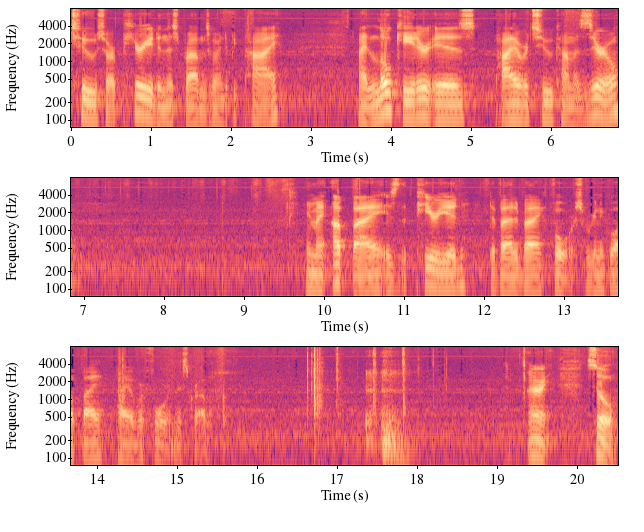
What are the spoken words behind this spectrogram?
2, so our period in this problem is going to be pi. My locator is pi over 2 comma 0. And my up by is the period divided by 4. So we're going to go up by pi over 4 in this problem. Alright, so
